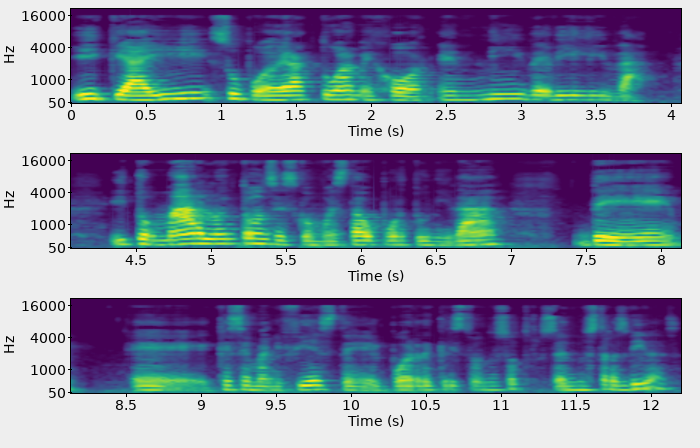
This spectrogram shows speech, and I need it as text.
y que ahí su poder actúa mejor en mi debilidad. Y tomarlo entonces como esta oportunidad de eh, que se manifieste el poder de Cristo en nosotros, en nuestras vidas.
